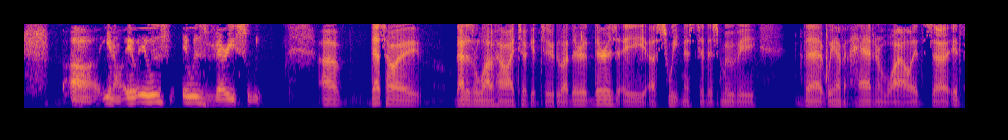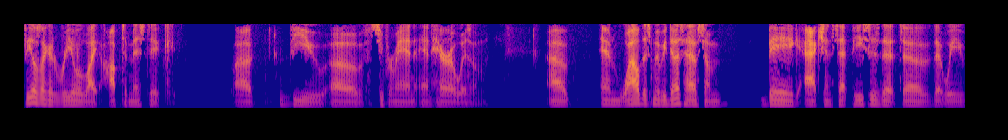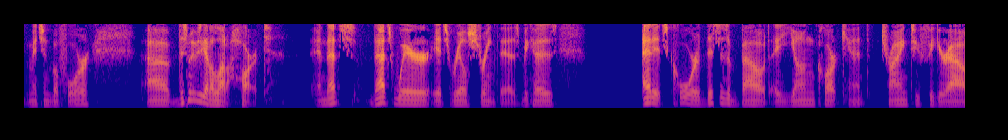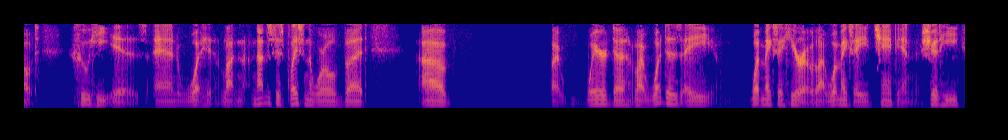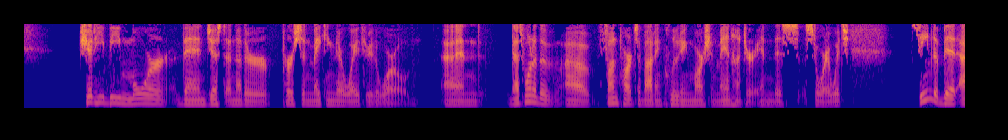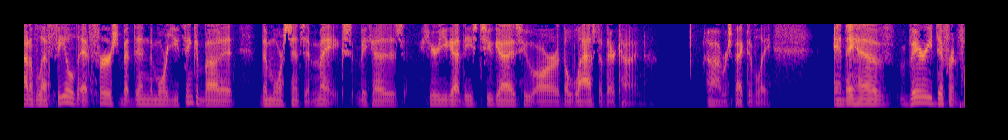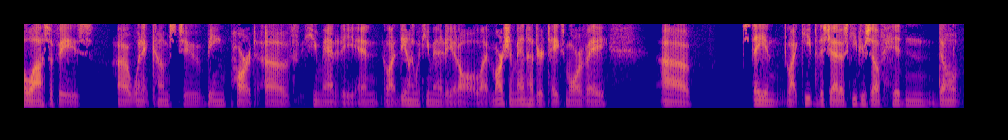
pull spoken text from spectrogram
Uh, you know, it, it, was it was very sweet. Uh, that's how I. That is a lot of how I took it too. Like there, there is a, a sweetness to this movie that we haven't had in a while. It's uh, it feels like a real like optimistic uh, view of Superman and heroism. Uh, and while this movie does have some big action set pieces that uh, that we mentioned before, uh, this movie's got a lot of heart, and that's that's where its real strength is because at its core, this is about a young Clark Kent trying to figure out who he is and what his, not just his place in the world, but uh, like where do like what does a what makes a hero like what makes a champion? Should he should he be more than just another person making their way through the world? And that's one of the uh, fun parts about including Martian Manhunter in this story, which seemed a bit out of left field at first, but then the more you think about it, the more sense it makes because here you got these two guys who are the last of their kind, uh, respectively, and they have very different philosophies uh, when it comes to being part of humanity and like dealing with humanity at all. Like Martian Manhunter takes more of a uh, stay in, like keep to the shadows, keep yourself hidden, don't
